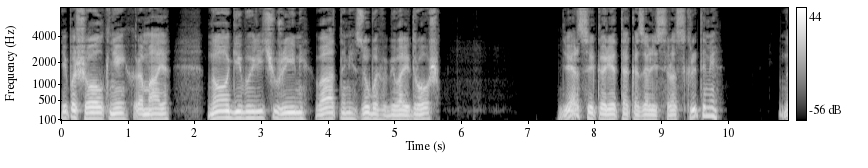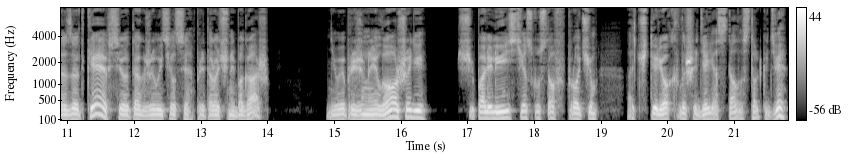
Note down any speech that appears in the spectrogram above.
и пошел к ней, хромая. Ноги были чужими, ватными, зубы выбивали дрожь. Дверцы кареты оказались раскрытыми. На задке все так же высился притороченный багаж. Невыпряженные лошади щипали листья с кустов, впрочем, от четырех лошадей осталось только две.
